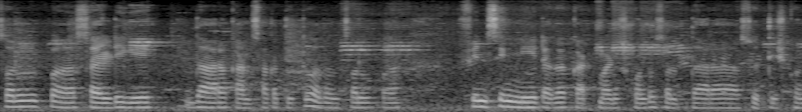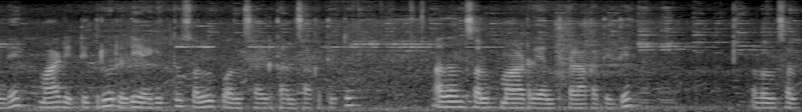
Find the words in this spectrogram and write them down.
ಸ್ವಲ್ಪ ಸೈಡಿಗೆ ದಾರ ಕಾಣಿಸಾಕತ್ತಿತ್ತು. ಅದೊಂದು ಸ್ವಲ್ಪ ಫಿನ್ಸಿಂಗ್ ನೀಟಾಗಿ ಕಟ್ ಮಾಡಿಸ್ಕೊಂಡು ಸ್ವಲ್ಪ ದಾರ ಸುತ್ತಿಸ್ಕೊಂಡೆ. ಮಾಡಿಟ್ಟಿದ್ರು ರೆಡಿ ಆಗಿತ್ತು. ಸ್ವಲ್ಪ ಒಂದು ಸೈಡ್ ಕಾಣಿಸಾಕತ್ತಿತ್ತು. ಅದೊಂದು ಸ್ವಲ್ಪ ಮಾಡಿರಿ ಅಂತ ಹೇಳಕತ್ತಿದ್ದೆ. ಅದೊಂದು ಸ್ವಲ್ಪ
